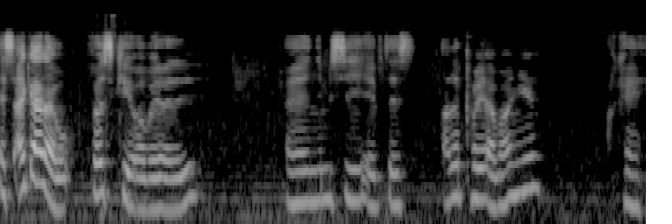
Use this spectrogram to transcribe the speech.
Yes, I got a first kill over here. And let me see if there's other player around here. Okay,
